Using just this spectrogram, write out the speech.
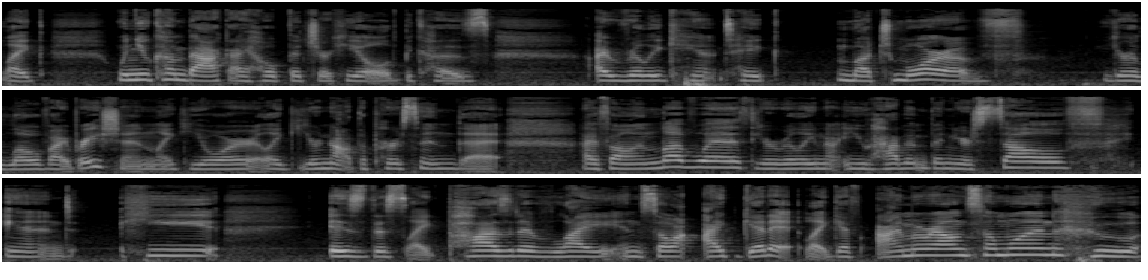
like, when you come back, I hope that you're healed because I really can't take much more of your low vibration. Like you're like you're not the person that I fell in love with. You're really not you haven't been yourself. And he is this like positive light and so I get it like if I'm around someone who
